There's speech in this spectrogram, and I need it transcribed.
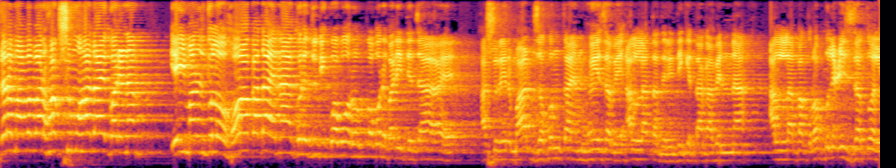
যারা মা বাবার হক সমূহ আদায় করে না। এই মানুষগুলো হক আদায় না করে যদি কবর কবর বাড়িতে যায় আসরের মাঠ যখন কায়েম হয়ে যাবে, আল্লাহ তাদের দিকে তাকাবেন না। আল্লাহ পাক রব্বুল ইজ্জাতুল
